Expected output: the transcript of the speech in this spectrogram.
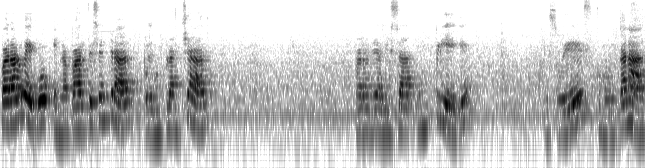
Para luego en la parte central podemos planchar para realizar un pliegue. Eso es como un canal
